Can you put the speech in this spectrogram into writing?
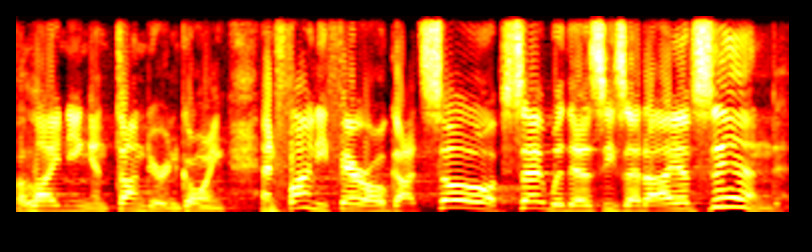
Lightning and thunder and going. And finally, Pharaoh got so upset with this, he said, I have sinned.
